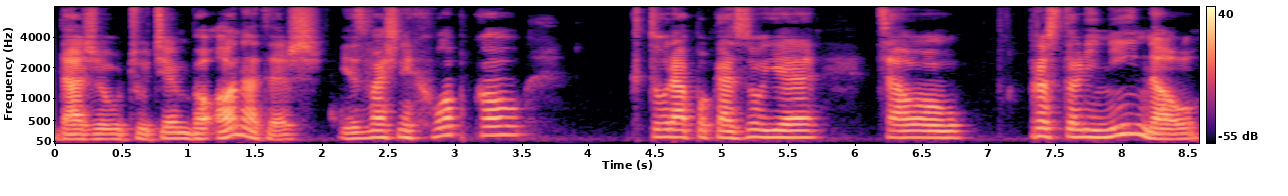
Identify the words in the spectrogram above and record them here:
darzy uczuciem, bo ona też jest właśnie chłopką, która pokazuje całą prostolinijną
